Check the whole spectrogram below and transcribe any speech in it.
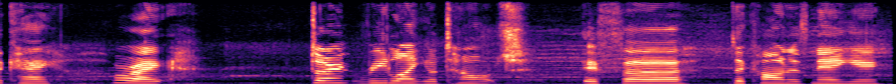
Okay, alright. Don't relight your torch if uh, Dakan is near you.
